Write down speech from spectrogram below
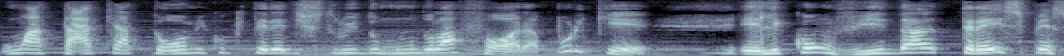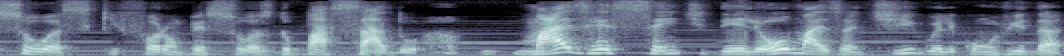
um ataque atômico que teria destruído o mundo lá fora. Por quê? Ele convida três pessoas que foram pessoas do passado mais recente dele ou mais antigo. Ele convida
